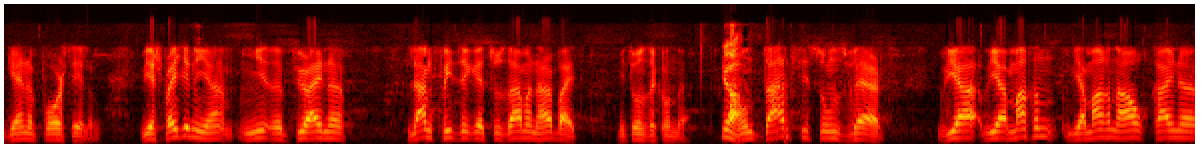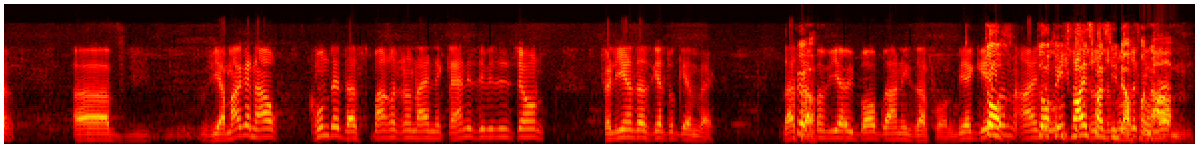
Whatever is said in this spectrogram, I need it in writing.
gerne vorstellen. Wir sprechen hier äh, für eine langfristige Zusammenarbeit mit unseren Kunden. Ja, Und das ist uns wert. Wir, wir, machen, wir machen auch keine, äh, wir machen auch Kunden, das machen schon eine kleine Investition, verlieren das Geld und gehen weg. Das Ja. haben wir überhaupt gar nichts davon. Wir geben doch, eine doch, ich weiß, was Sie davon haben.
